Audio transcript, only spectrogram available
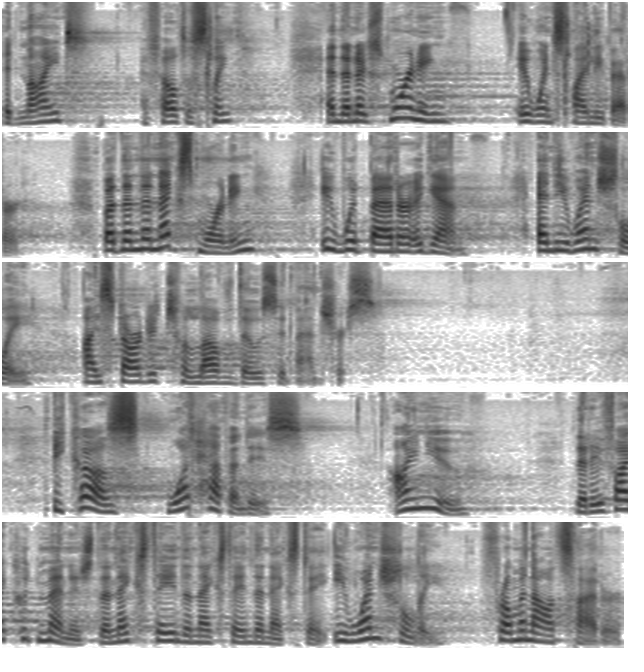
At night, I fell asleep. And the next morning, it went slightly better. But then the next morning, it would better again. And eventually, I started to love those adventures. Because what happened is, I knew that if I could manage the next day, and the next day, and the next day, eventually, from an outsider,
